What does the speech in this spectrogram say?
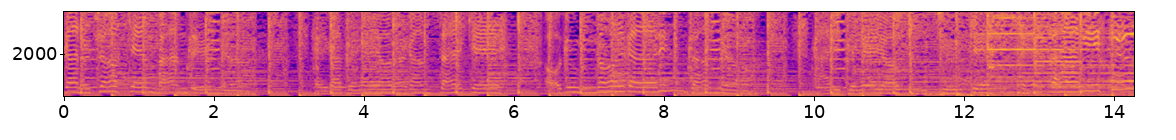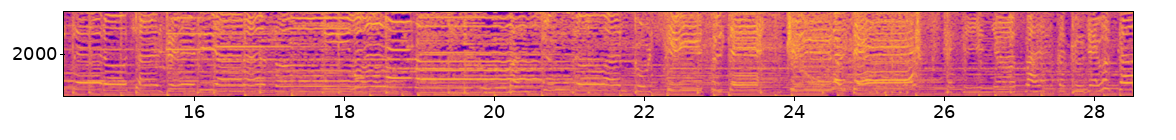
적게 만들면 해가 되어 널 감쌀게 어둠이 널 가린다면 달이 되어 비출게 세상이 뜻대로 잘 되지 않아서 꿈만 주저앉고 싶을 때 그럴 때 햇빛 여살 더 크게 웃어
